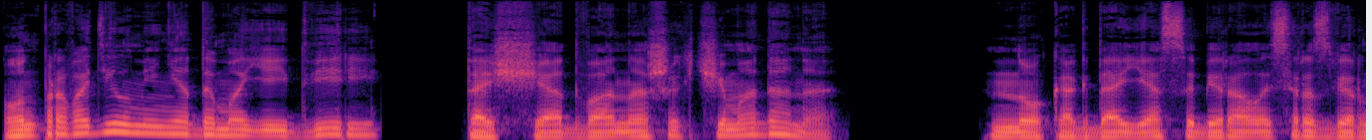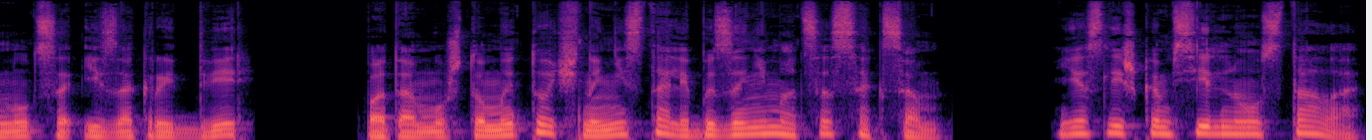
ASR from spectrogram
он проводил меня до моей двери, таща два наших чемодана. Но когда я собиралась развернуться и закрыть дверь, потому что мы точно не стали бы заниматься сексом, я слишком сильно устала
